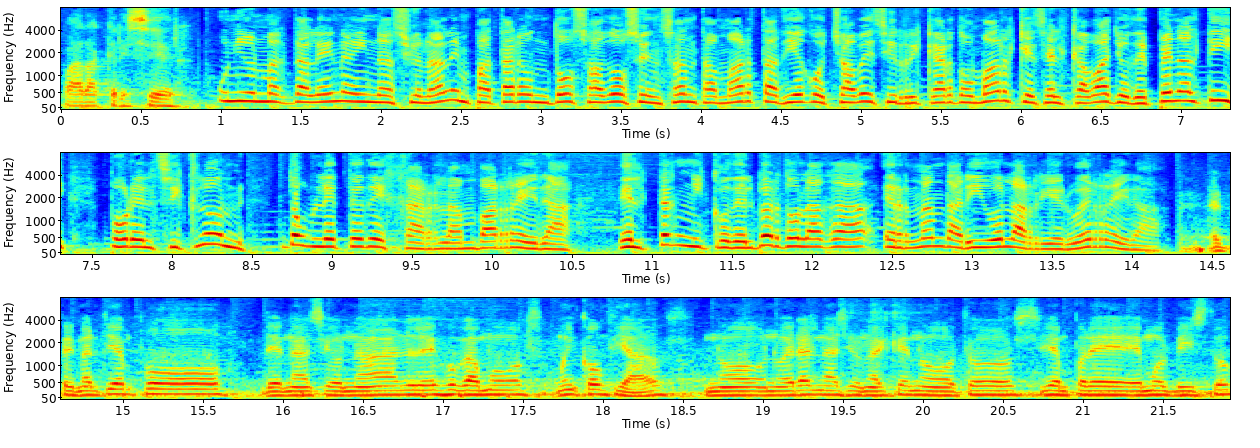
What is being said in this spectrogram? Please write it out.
para crecer. Unión Magdalena y Nacional empataron 2 a 2 en Santa Marta. Diego Chávez y Ricardo Márquez, el caballo de penalti por el ciclón, doblete de Harlan Barrera. El técnico del Verdolaga, Hernán Darío El Arriero Herrera. El primer tiempo de Nacional jugamos muy confiados. No, no era el Nacional que nosotros siempre hemos visto.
